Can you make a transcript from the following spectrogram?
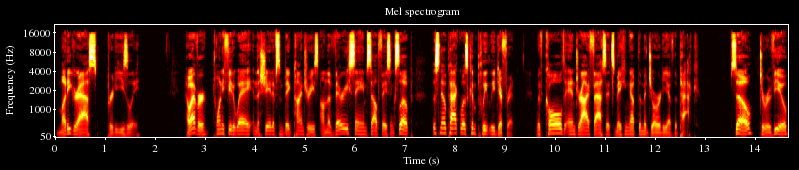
muddy grass pretty easily. However, 20 feet away in the shade of some big pine trees on the very same south facing slope, the snowpack was completely different, with cold and dry facets making up the majority of the pack. So, to review,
